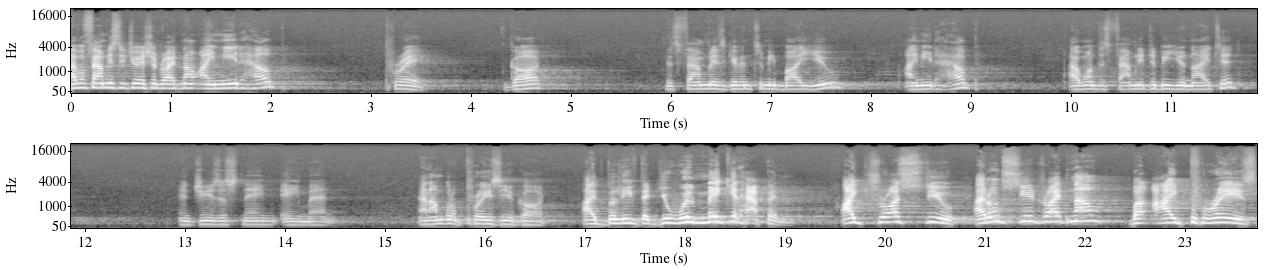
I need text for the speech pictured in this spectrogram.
have a family situation right now. I need help. Pray. God, this family is given to me by you. I need help. I want this family to be united. In Jesus' name, amen. And I'm going to praise you, God. I believe that you will make it happen. I trust you. I don't see it right now, but I praise.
